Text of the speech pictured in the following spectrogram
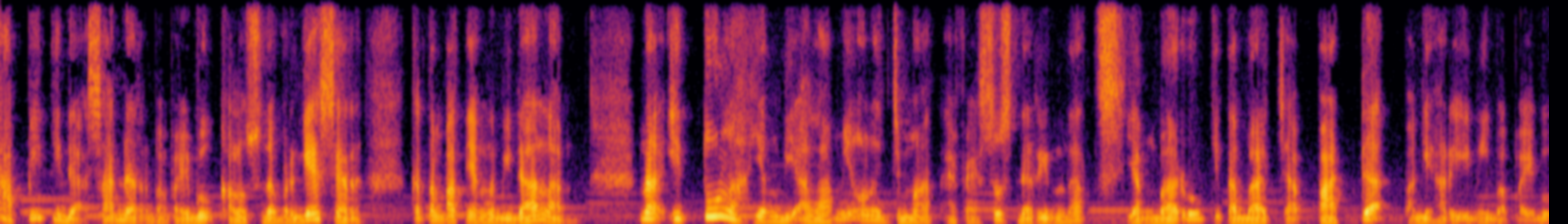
tapi tidak sadar Bapak Ibu kalau sudah bergeser ke tempat yang lebih dalam. Nah, itulah yang dialami oleh jemaat Efesus dari nats yang baru kita baca pada pagi hari ini Bapak Ibu.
